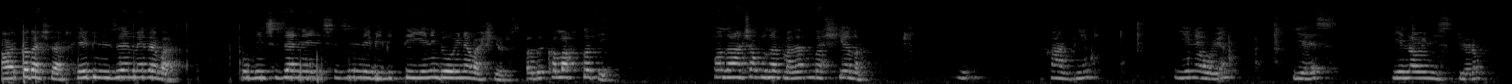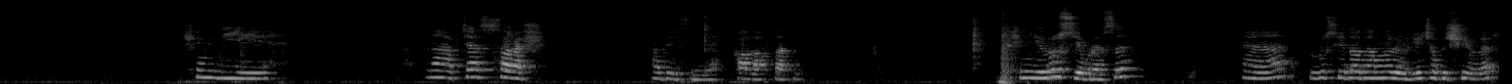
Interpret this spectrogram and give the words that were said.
Arkadaşlar hepinize merhaba. Bugün sizlerle, sizinle birlikte yeni bir oyuna başlıyoruz. Adı Call of. O zaman çok uzatmadan başlayalım. Camping. Yeni oyun. Yes. Yeni oyun istiyorum. Şimdi ne yapacağız? Savaş. Adı üstünde. Call of. Şimdi Rusya burası. He, Rusya'da adamlar ölüyor, çatışıyorlar.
